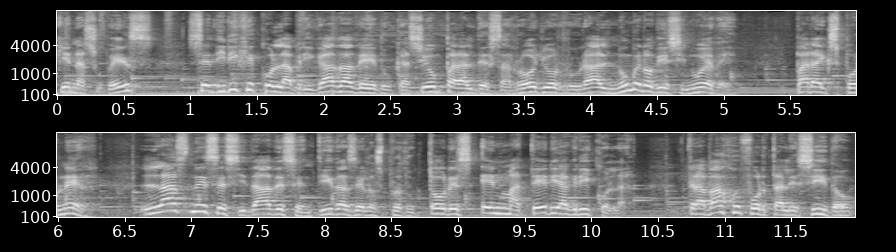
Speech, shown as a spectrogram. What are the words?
quien a su vez se dirige con la Brigada de Educación para el Desarrollo Rural número 19 para exponer las necesidades sentidas de los productores en materia agrícola, trabajo fortalecido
